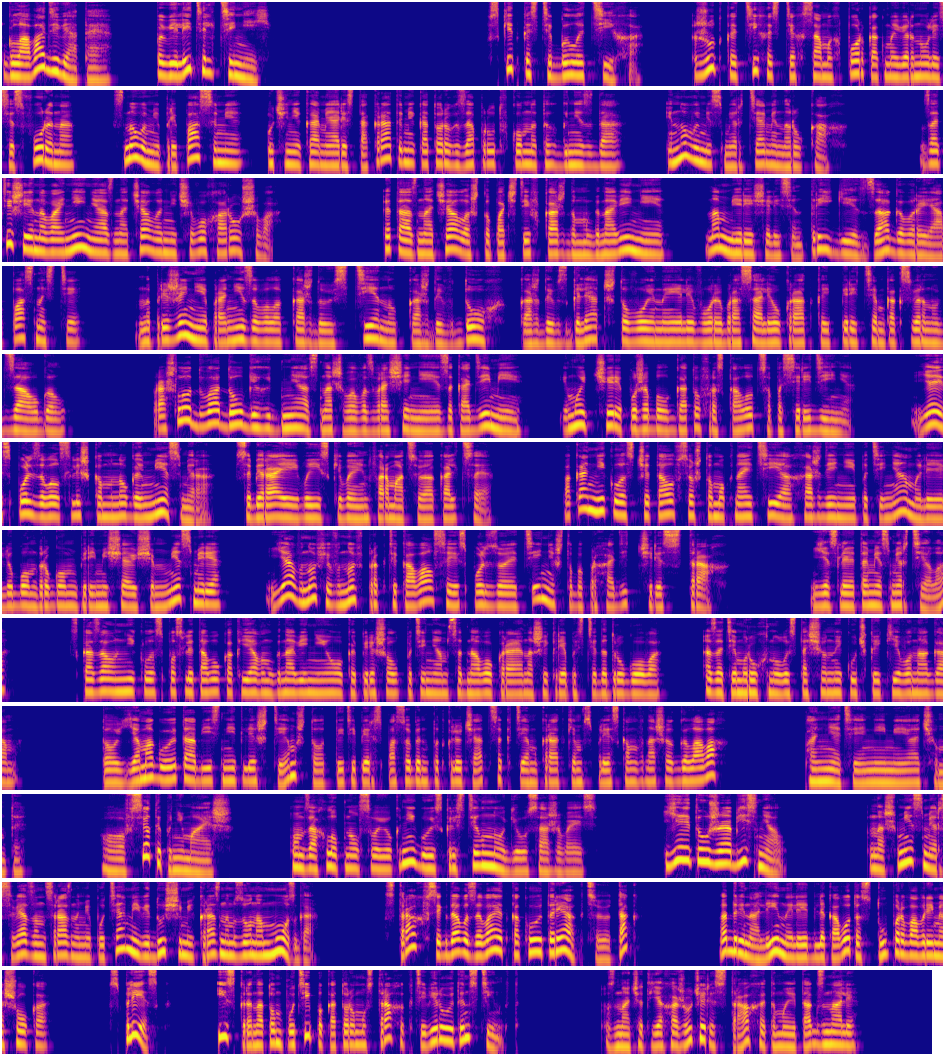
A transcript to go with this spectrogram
Глава 9. Повелитель теней. В скидкости было тихо. Жутко тихо с тех самых пор, как мы вернулись из Фурена, с новыми припасами, учениками-аристократами, которых запрут в комнатах гнезда, и новыми смертями на руках. Затишье на войне не означало ничего хорошего. Это означало, что почти в каждом мгновении нам мерещились интриги, заговоры и опасности — Напряжение пронизывало каждую стену, каждый вдох, каждый взгляд, что воины или воры бросали украдкой перед тем, как свернуть за угол. Прошло два долгих дня с нашего возвращения из Академии, и мой череп уже был готов расколоться посередине. Я использовал слишком много месмера, собирая и выискивая информацию о кольце. Пока Никлас читал все, что мог найти о хождении по теням или любом другом перемещающем месмере, я вновь и вновь практиковался, используя тени, чтобы проходить через страх. «Если это месмер тела», — сказал Никлас после того, как я в мгновение ока перешел по теням с одного края нашей крепости до другого, а затем рухнул истощенной кучкой к его ногам, то я могу это объяснить лишь тем, что ты теперь способен подключаться к тем кратким всплескам в наших головах. Понятия не имею, о чем ты. О, все ты понимаешь. Он захлопнул свою книгу и скрестил ноги, усаживаясь. «Я это уже объяснял. Наш месмер связан с разными путями, ведущими к разным зонам мозга. Страх всегда вызывает какую-то реакцию, так? Адреналин или для кого-то ступор во время шока. Всплеск. Искра на том пути, по которому страх активирует инстинкт. Значит, я хожу через страх, это мы и так знали.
